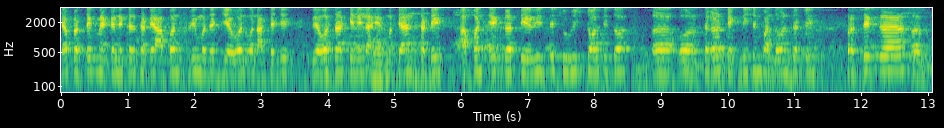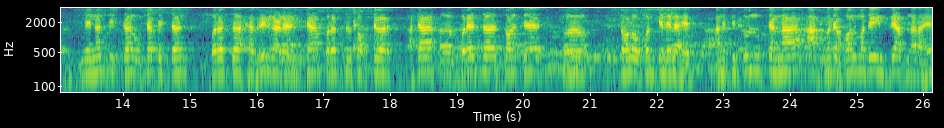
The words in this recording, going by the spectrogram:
त्या प्रत्येक मेकॅनिकलसाठी आपण फ्रीमध्ये जेवण व नाश्त्याची व्यवस्था केलेली आहे. मग त्यासाठी आपण एक तेवीस ते चोवीस स्टॉल तिथं सगळं टेक्निशियन बांधवांसाठी प्रत्येक मेहनत मेनन पिस्टन उषा पिस्टन परत हायब्रिड गाड्यांच्या परत सॉफ्टवेअर अशा बऱ्याच स्टॉलचे स्टॉल ओपन केलेले आहेत. आणि तिथून त्यांना आतमध्ये हॉलमध्ये एंट्री असणार आहे.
